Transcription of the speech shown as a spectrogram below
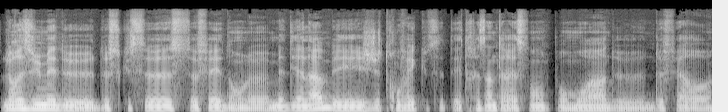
le résumé de, de ce que se, se fait dans le Media Lab et j'ai trouvé que c'était très intéressant pour moi de, de faire euh,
